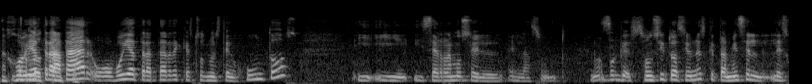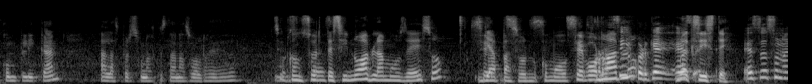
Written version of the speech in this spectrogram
mejor voy a tratar o voy a tratar de que estos no estén juntos y, cerramos el, asunto no porque son situaciones que también se les complican a las personas que están a su alrededor. Con suerte si no hablamos de eso ya pasó como se borra. no porque no existe. esto es una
